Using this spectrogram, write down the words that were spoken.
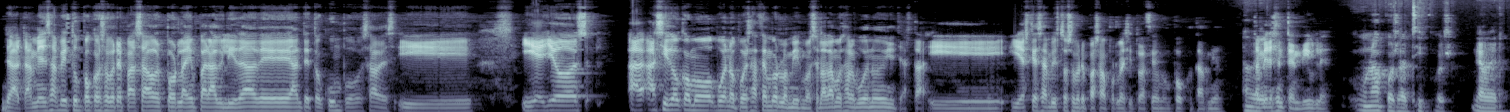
Ya, también se han visto un poco sobrepasados por la imparabilidad de Antetokounmpo, ¿sabes? Y, y ellos ha, ha sido como, bueno, pues hacemos lo mismo, se la damos al bueno y ya está. Y, y es que se han visto sobrepasados por la situación un poco también. Ver, También es entendible. Una cosa, chicos. A ver,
